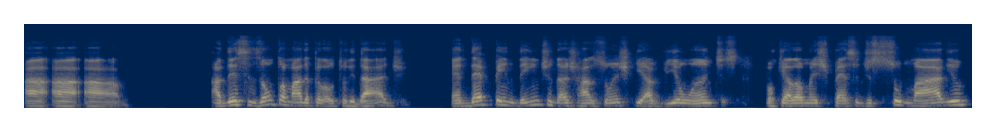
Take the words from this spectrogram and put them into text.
a, a, a decisão tomada pela autoridade é dependente das razões que haviam antes, porque ela é uma espécie de sumário,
